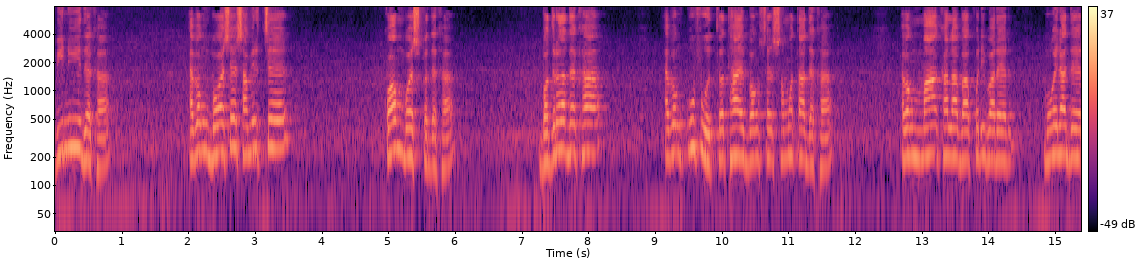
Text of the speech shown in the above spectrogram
বিনয়ী দেখা এবং বয়সে স্বামীর চেয়ে কম বয়স্ক দেখা, ভদ্রতা দেখা এবং কুফু তথায় বংশের সমতা দেখা এবং মা, খালা বা পরিবারের মহিলাদের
